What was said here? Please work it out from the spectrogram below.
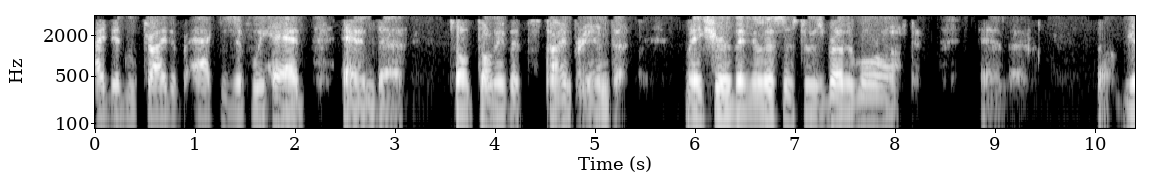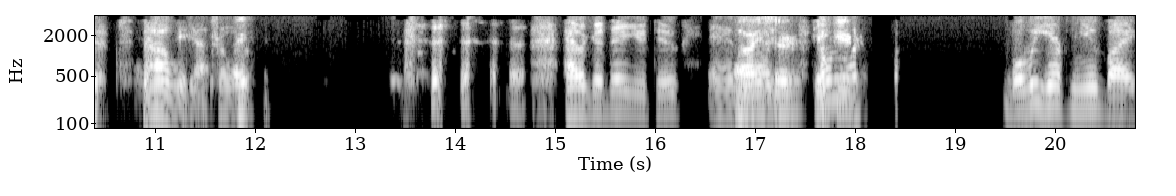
I didn't try to act as if we had, and uh, told Tony that it's time for him to make sure that he listens to his brother more often. And uh, so good. Now we'll get in trouble. Have a good day, you two. And All right, uh, sir. Take Tony, care. what, will we hear from you by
